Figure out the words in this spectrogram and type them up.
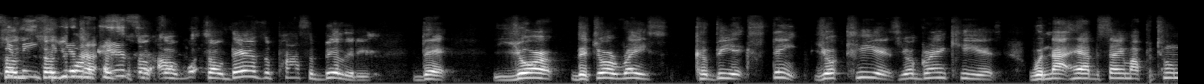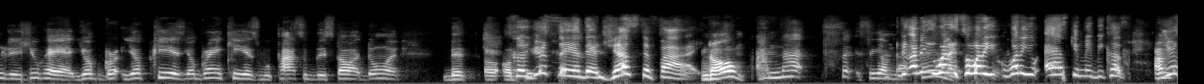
So, so you want to. answer So, so, so there's a possibility that your that your race could be extinct. Your kids, your grandkids, would not have the same opportunities you had. Your your kids, your grandkids will possibly start doing the. Or, or so you're saying they're justified. no, I'm not. See, I'm not. I mean, what? So what are you? What are you asking me? Because I'm- you're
